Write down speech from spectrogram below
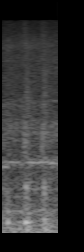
you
